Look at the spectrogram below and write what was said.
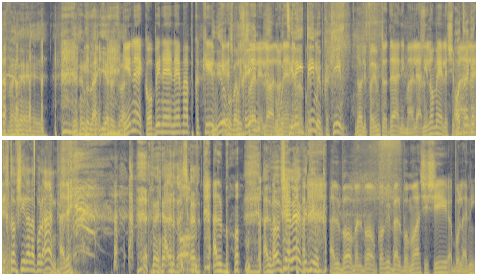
אבל אה, תן לנו להגיע בזמן. הנה, קובי נהנה מהפקקים, בדיוק, הוא מלחין. לא, לא הוא נהנה מוציא לעיתים. מפקקים. לא, לפעמים, אתה יודע, אני מעלה, אני לא מאלה שמעלה... עוד רגע תכתוב שיר על הבולען. אלבום, אלבום, אלבום שלם, בדיוק. אלבום, אלבום, קובי באלבומו השישי הבולעני.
